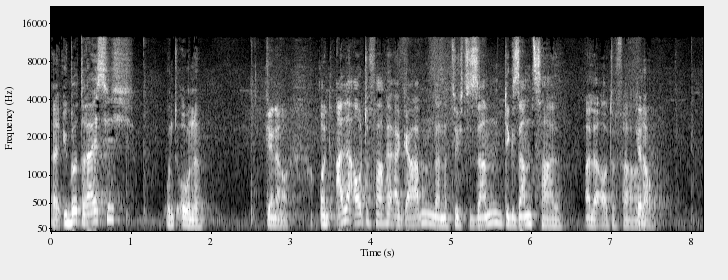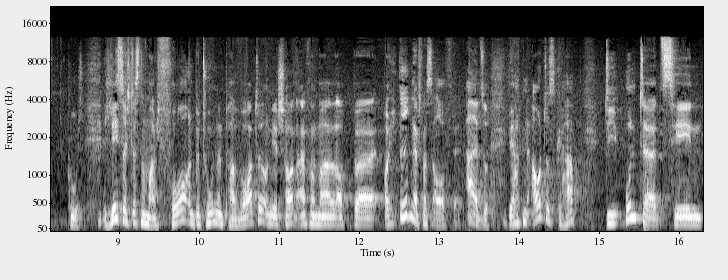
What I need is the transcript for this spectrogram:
äh, über 30 und ohne. Genau. Und alle Autofahrer ergaben dann natürlich zusammen die Gesamtzahl aller Autofahrer. Genau. Gut. Ich lese euch das nochmal vor und betone ein paar Worte und ihr schaut einfach mal, ob äh, euch irgendetwas auffällt. Also, wir hatten Autos gehabt, die unter 10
